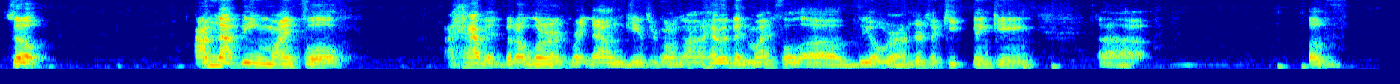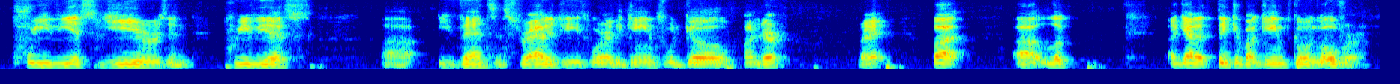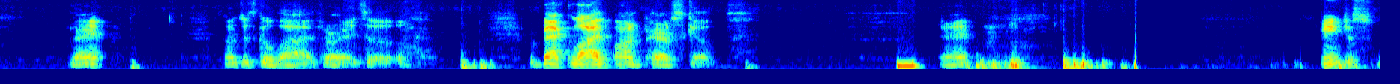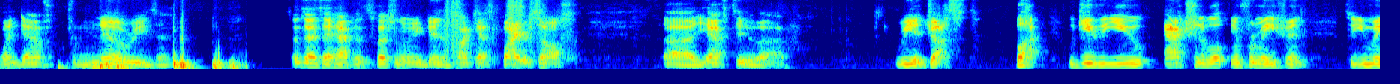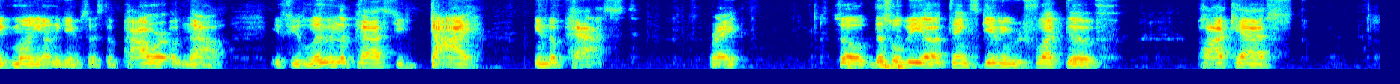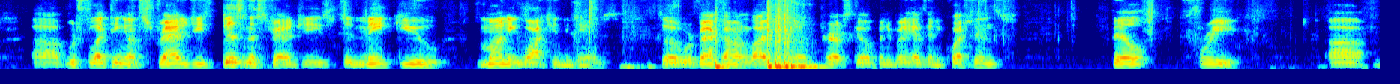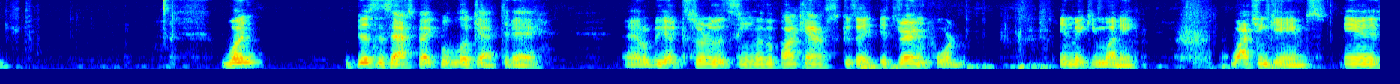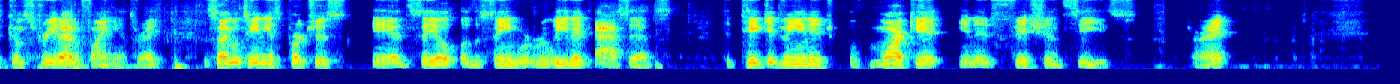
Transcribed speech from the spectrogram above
so i'm not being mindful I haven't, but I'll learn right now in the games that are going on. I haven't been mindful of the over unders. I keep thinking uh, of previous years and previous uh, events and strategies where the games would go under, right? But uh, look, I got to think about games going over, right? I'll just go live. All right, so. We're back live on Periscope. All right. Screen just went down for no reason. Sometimes that happens, especially when you're doing a podcast by yourself. Uh, you have to uh, readjust. But we give you actionable information so you make money on the game. So it's the power of now. If you live in the past, you die in the past, right? So this will be a Thanksgiving reflective podcast, uh, reflecting on strategies, business strategies to make you money watching the games. So we're back on live on Periscope. Anybody has any questions, feel free. Uh, one business aspect we'll look at today, and it'll be a sort of a theme of the podcast because it's very important in making money, watching games, and it comes straight out of finance, right? The simultaneous purchase and sale of the same or related assets to take advantage of market inefficiencies. All right.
